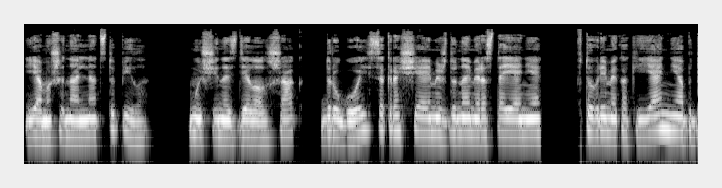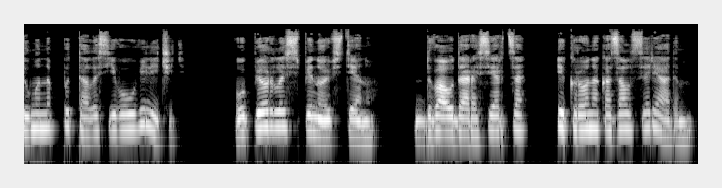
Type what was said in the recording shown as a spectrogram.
Я машинально отступила. Мужчина сделал шаг, другой, сокращая между нами расстояние, в то время как я необдуманно пыталась его увеличить. Уперлась спиной в стену. Два удара сердца, и Крон оказался рядом,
